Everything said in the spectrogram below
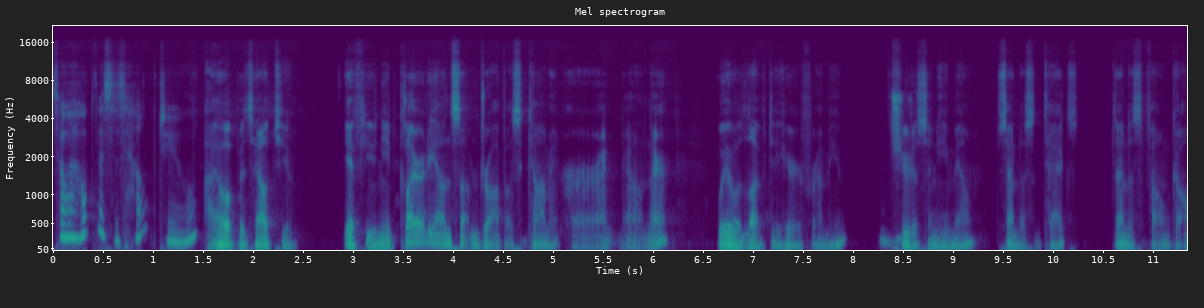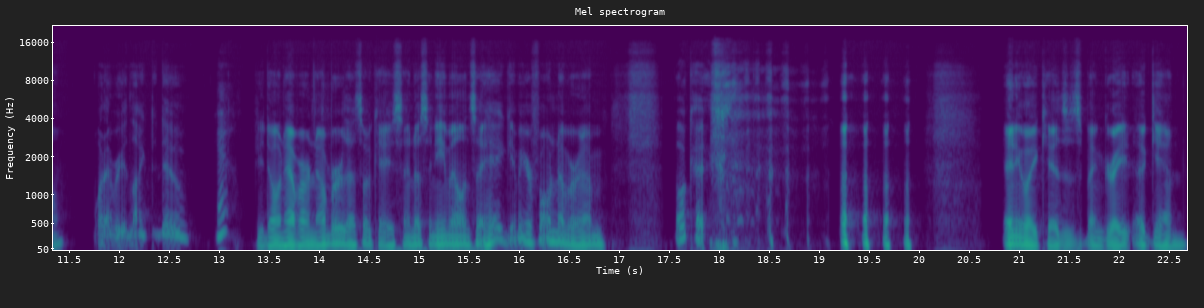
So I hope this has helped you. I hope it's helped you. If you need clarity on something, drop us a comment right down there. We would love to hear from you. Mhm. shoot us an email, send us a text, send us a phone call, whatever you'd like to do. Yeah. If you don't have our number, that's okay. Send us an email and say, hey, give me your phone number. And I'm okay. anyway, kids, it's been great. Again,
